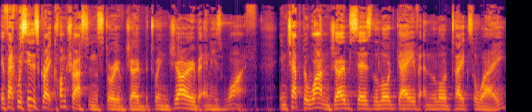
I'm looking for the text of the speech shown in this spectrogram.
In fact, we see this great contrast in the story of Job between Job and his wife. In chapter 1, Job says, The Lord gave and the Lord takes away.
